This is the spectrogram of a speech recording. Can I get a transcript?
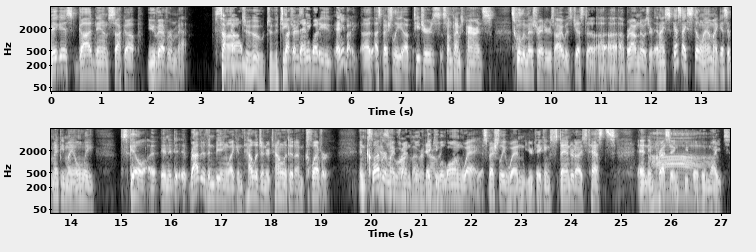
biggest goddamn suck up you've ever met. Suck up um, to who? To the teachers? Suck up to anybody, anybody, uh, especially uh, teachers, sometimes parents, school administrators. I was just a, a, a, brown noser, and I guess I still am. I guess it might be my only skill. Uh, and it, it, rather than being like intelligent or talented, I'm clever. And clever, yes, my friend, clever, will take darling. you a long way, especially when you're taking standardized tests and impressing ah. people who ah. might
